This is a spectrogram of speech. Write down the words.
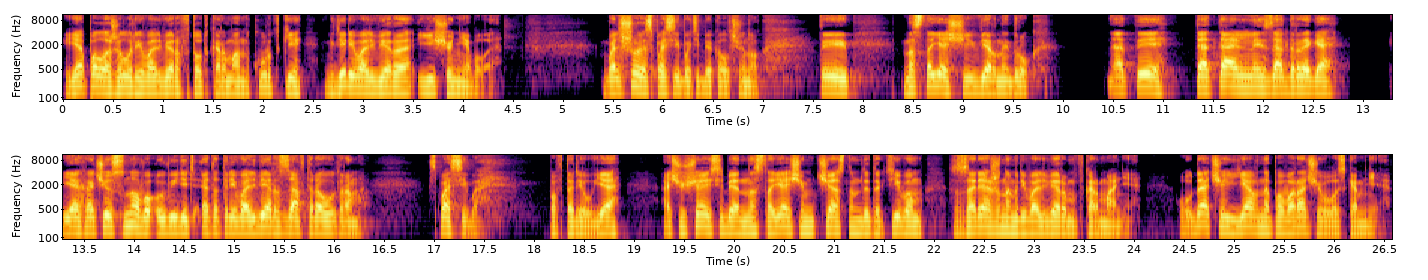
Я положил револьвер в тот карман куртки, где револьвера еще не было. Большое спасибо тебе, Колченок. Ты настоящий верный друг. А ты тотальный задрыга. Я хочу снова увидеть этот револьвер завтра утром. Спасибо, повторил я ощущая себя настоящим частным детективом с заряженным револьвером в кармане. Удача явно поворачивалась ко мне.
